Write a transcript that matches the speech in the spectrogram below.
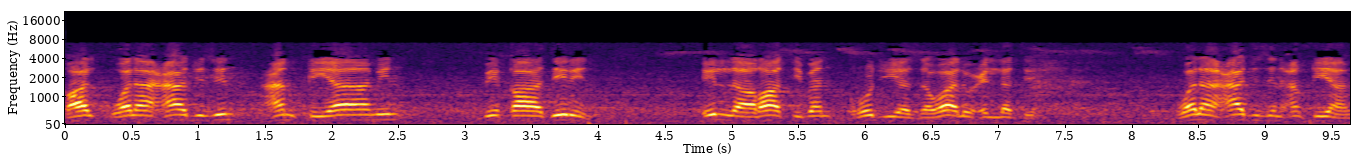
قال ولا عاجز عن قيام بقادر إلا راتبا رجي زوال علته. ولا عاجز عن قيام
